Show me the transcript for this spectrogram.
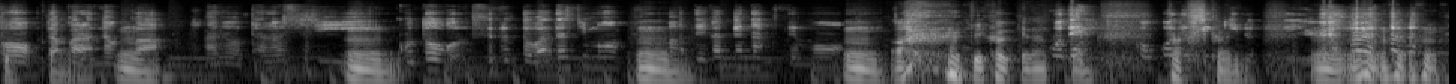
そう。だからなんか、うん。あの楽しいことをすると、私も、うん。まあ、出かけなくても、うん。あ 出かけなここでくても。ここでできるっていう、うん。う ん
